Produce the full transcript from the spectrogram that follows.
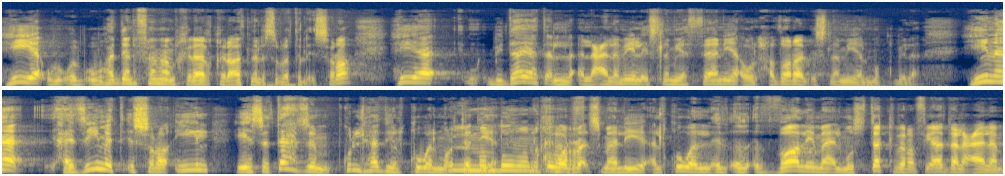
هي وهذا نفهمها من خلال قراءتنا لسورة الإسراء. هي بداية العالمية الإسلامية الثانية أو الحضارة الإسلامية المقبلة. هنا هزيمة إسرائيل هي ستهزم كل هذه القوى المعتدية القوى الرأسمالية القوى الظالمة المستكبرة في هذا العالم.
